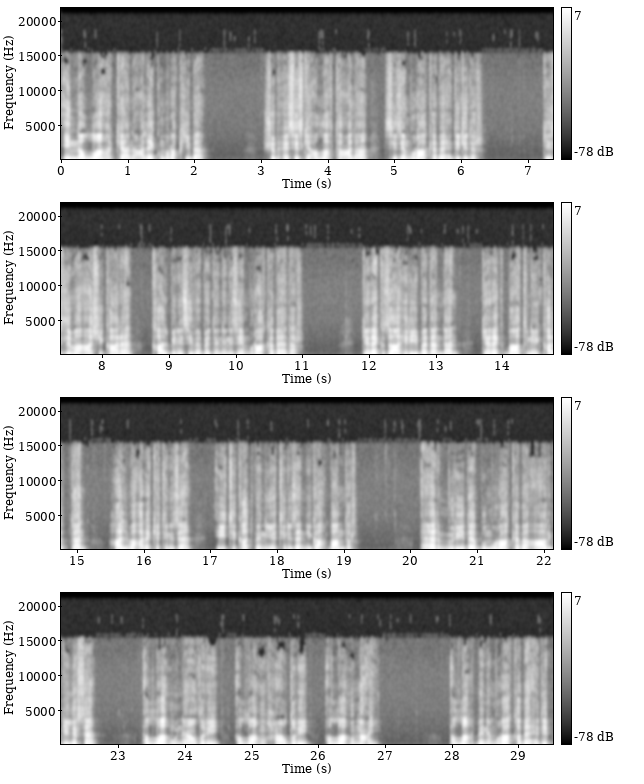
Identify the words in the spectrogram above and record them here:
İnna Allah kana aleykum rakiba. Şüphesiz ki Allah Teala sizi murakabe edicidir. Gizli ve aşikare kalbinizi ve bedeninizi murakabe eder. Gerek zahiri bedenden, gerek batini kalpten, hal ve hareketinize, itikat ve niyetinize nigahbandır. Eğer müride bu murakabe ağır gelirse, Allahu naziri, Allahu hadiri, Allahu ma'i. Allah beni murakabe edip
